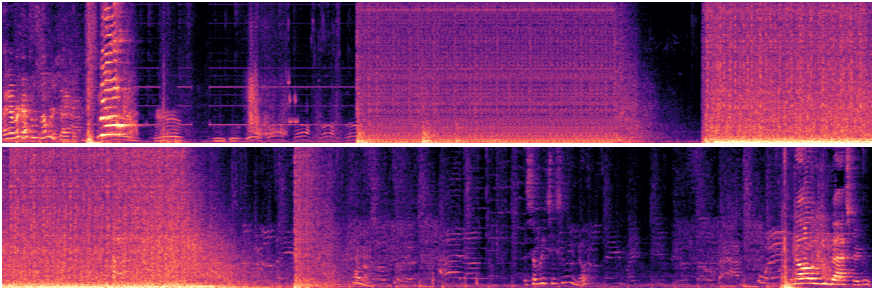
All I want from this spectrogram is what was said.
I never got those numbers I. No! No. No, you bastard.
